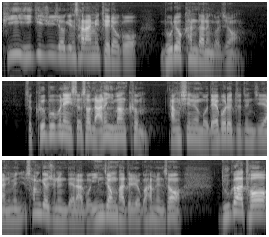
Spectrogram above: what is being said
비이기주의적인 사람이 되려고 노력한다는 거죠. 그래서 그 부분에 있어서 나는 이만큼 당신을 뭐 내버려 두든지 아니면 섬겨주는데라고 인정받으려고 하면서 누가 더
